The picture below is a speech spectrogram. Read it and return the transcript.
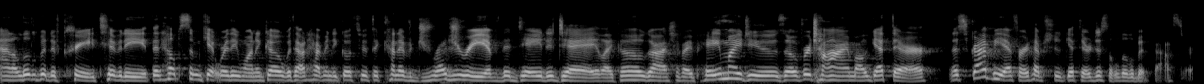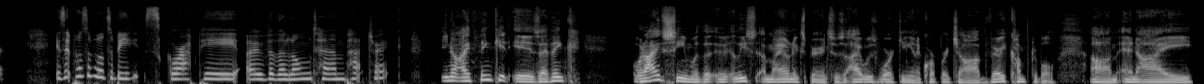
and a little bit of creativity that helps them get where they want to go without having to go through the kind of drudgery of the day to day. Like, oh gosh, if I pay my dues over time, I'll get there. And a scrappy effort helps you get there just a little bit faster. Is it possible to be scrappy over the long term, Patrick? You know, I think it is. I think what I've seen with at least my own experience I was working in a corporate job, very comfortable, um, and I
